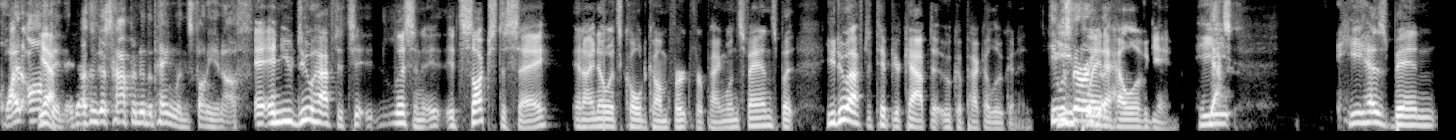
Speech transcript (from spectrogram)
quite often. Yeah. It doesn't just happen to the Penguins, funny enough. And, and you do have to t- listen, it, it, sucks to say, and I know it's cold comfort for Penguins fans, but you do have to tip your cap to Ukko-Pekka Luukkonen. He, was very played good. a hell of a game. He yes. he has been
